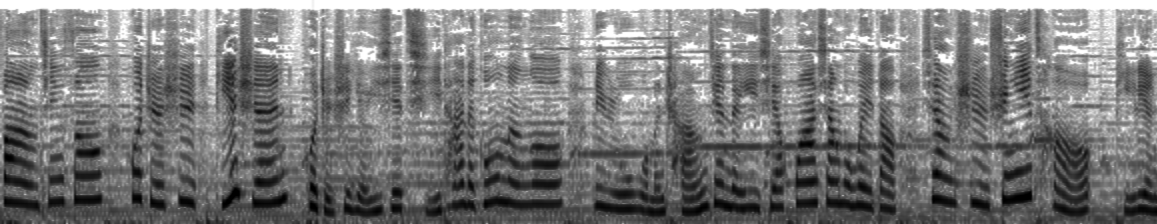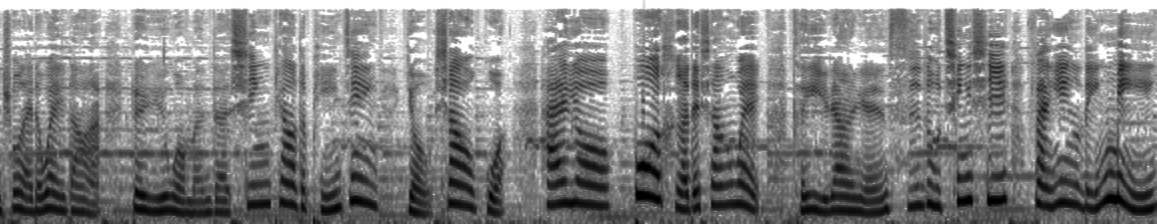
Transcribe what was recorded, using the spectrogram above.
放轻松，或者是提神，或者是有一些其他的功能哦。例如我们常见的一些花香的味道，像是薰衣草。提炼出来的味道啊，对于我们的心跳的平静有效果。还有薄荷的香味，可以让人思路清晰、反应灵敏。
